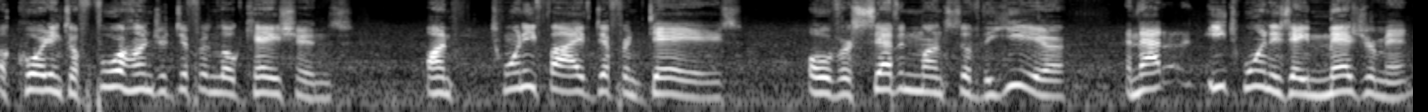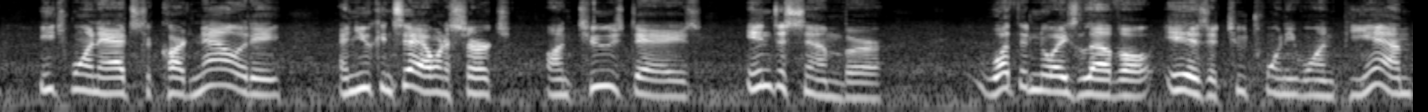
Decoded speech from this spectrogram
according to 400 different locations on 25 different days over seven months of the year, and that each one is a measurement, each one adds to cardinality, and you can say, I want to search on Tuesdays in December what the noise level is at 2.21 p.m.,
